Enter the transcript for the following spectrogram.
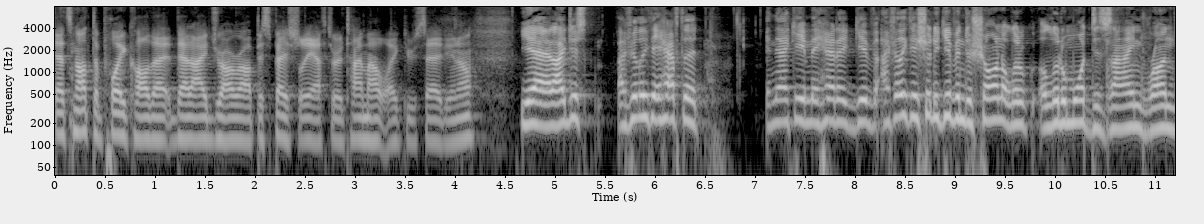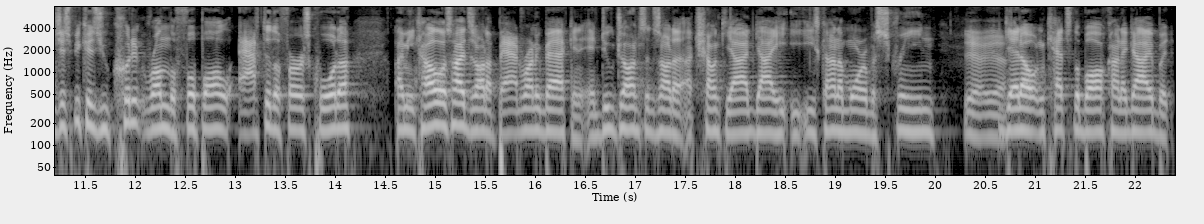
that's not the play call that, that I draw up, especially after a timeout like you said, you know? Yeah, and I just I feel like they have to in that game they had to give I feel like they should have given Deshaun a little a little more designed run just because you couldn't run the football after the first quarter. I mean, Carlos Hyde's not a bad running back, and, and Duke Johnson's not a, a chunk yard guy. He, he's kind of more of a screen, Yeah, yeah. get out and catch the ball kind of guy. But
